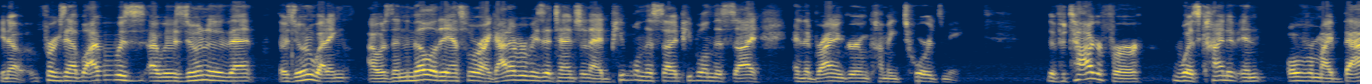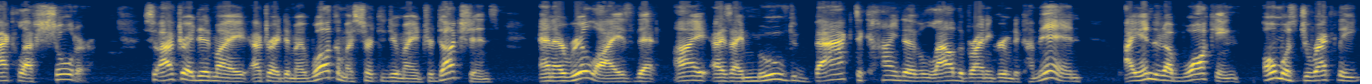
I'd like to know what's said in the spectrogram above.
You know, for example, I was I was doing an event, I was doing a wedding, I was in the middle of the dance floor, I got everybody's attention, I had people on this side, people on this side, and the bride and groom coming towards me. The photographer was kind of in over my back left shoulder. So after I did my after I did my welcome, I started to do my introductions and I realized that I, as I moved back to kind of allow the bride and groom to come in, I ended up walking almost directly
